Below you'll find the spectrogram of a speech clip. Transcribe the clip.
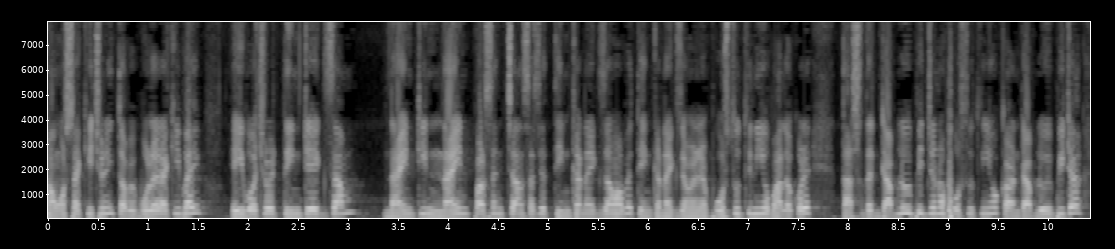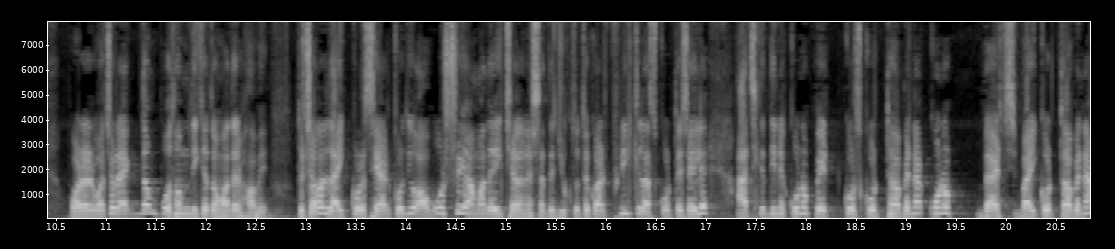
সমস্যা কিছু নেই। তবে বলে রাখি ভাই, এই বছরের তিনটে exam ninety nine percent chance আছে তিনখানা এক্সাম হবে, তিনখানা এক্সামের প্রস্তুতি নিয়েও ভালো করে। তার সাথে ডাব্লিউপির জন্য প্রস্তুতি নিও, কারণ ডাব্লিউপিটা পরের বছর একদম প্রথম দিকে তোমাদের হবে। তো চলো লাইক করে শেয়ার করে দিও। অবশ্যই আমাদের এই চ্যানেলের সাথে যুক্ত থেকো আর ফ্রি ক্লাস করতে চাইলে আজকের দিনে কোনো পেড কোর্স করতে হবে না, কোনো ব্যাচ বাই করতে হবে না।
